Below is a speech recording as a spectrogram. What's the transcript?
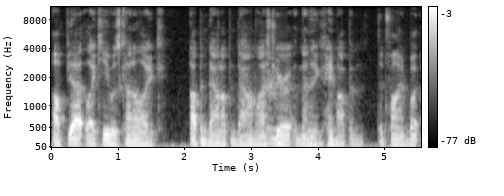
up yet. Like he was kind of like up and down, up and down last Mm. year, and then he came up and did fine. But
